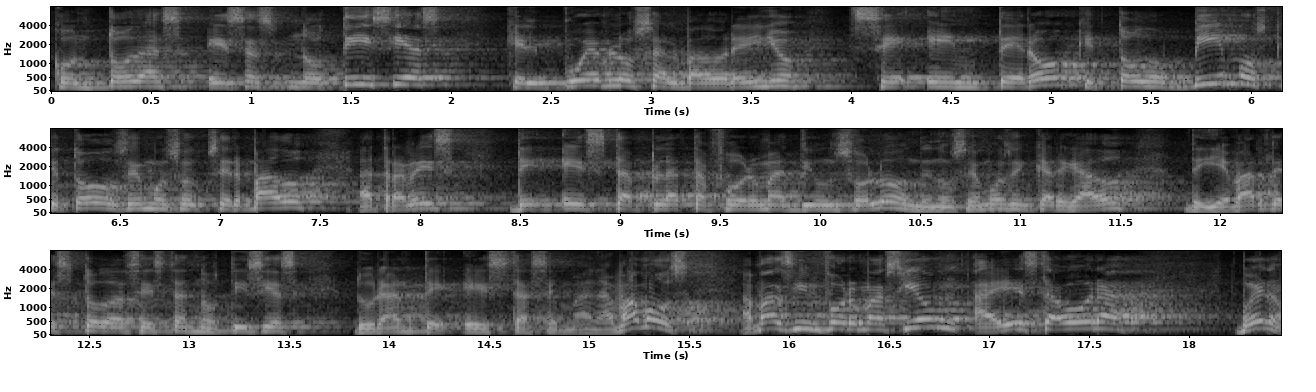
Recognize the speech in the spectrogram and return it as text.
con todas esas noticias que el pueblo salvadoreño se enteró, que todos vimos, que todos hemos observado a través de esta plataforma de un solo, donde nos hemos encargado de llevarles todas estas noticias durante esta semana. Vamos a más información a esta hora. Bueno,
